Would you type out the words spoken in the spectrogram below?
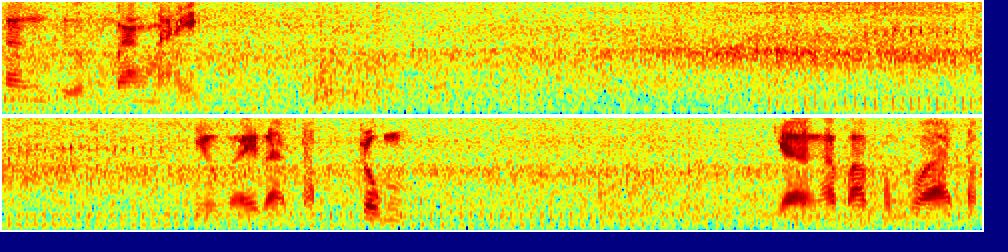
Hơn đường ban nãy. Như vậy là tập trung. Chợ ngã ba phong hòa tập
